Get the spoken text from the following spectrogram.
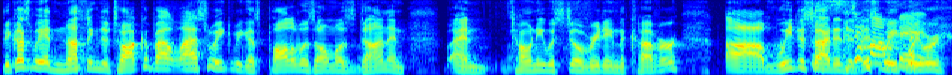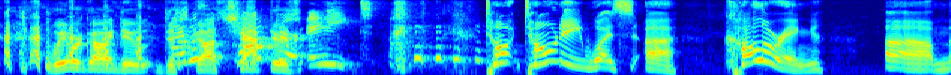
because we had nothing to talk about last week because Paula was almost done and and Toni was still reading the cover. Um, we decided that this Stop week we were we were going to I was discuss in chapter chapters. eight. To- Toni was uh, coloring. Um,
